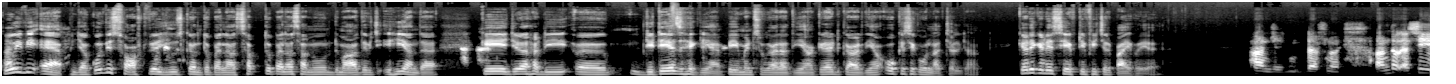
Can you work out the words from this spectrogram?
ਕੋਈ ਵੀ ਐਪ ਜਾਂ ਕੋਈ ਵੀ ਸੌਫਟਵੇਅਰ ਯੂਜ਼ ਕਰਨ ਤੋਂ ਪਹਿਲਾਂ ਸਭ ਤੋਂ ਪਹਿਲਾਂ ਸਾਨੂੰ ਦਿਮਾਗ ਦੇ ਵਿੱਚ ਇਹੀ ਆਂਦਾ ਕਿ ਜਿਹੜਾ ਸਾਡੀ ਡਿਟੇਲਸ ਹੈਗੀਆਂ ਪੇਮੈਂਟਸ ਵਗੈਰਾ ਦੀਆਂ ਕ੍ਰੈਡਿਟ ਕਾਰਡ ਦੀਆਂ ਉਹ ਕਿਸੇ ਕੋਲ ਨਾ ਚੱਲ ਜਾਣ। ਕਿਹੜੇ ਕਿਹੜੇ ਸੇਫਟੀ ਫੀਚਰ ਪਾਏ ਹੋਏ ਆ? ਹਾਂਜੀ ਡੈਫੀਨਿਟਲੀ ਅੰਕਲ ਅਸੀਂ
